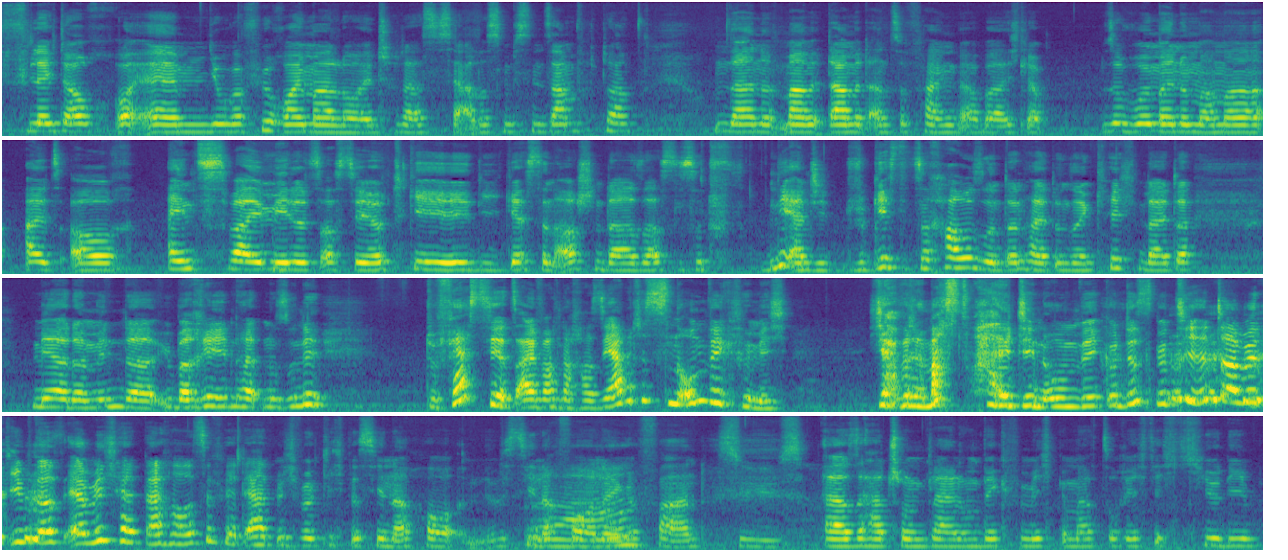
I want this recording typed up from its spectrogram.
Vielleicht auch ähm, Yoga für Rheuma-Leute, das ist ja alles ein bisschen sanfter, um dann mal damit anzufangen. Aber ich glaube, sowohl meine Mama als auch ein, zwei Mädels aus der JG, die gestern auch schon da saßen, so, nee Angie, du gehst jetzt nach Hause und dann halt unseren Kirchenleiter mehr oder minder überreden hat, nur so, nee, du fährst jetzt einfach nach Hause. Ja, aber das ist ein Umweg für mich. Ja, aber dann machst du halt den Umweg und diskutiert da mit ihm, dass er mich halt nach Hause fährt. Er hat mich wirklich bis hier nach, bis hier oh, nach vorne gefahren. Süß. Also er hat schon einen kleinen Umweg für mich gemacht, so richtig cutie.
